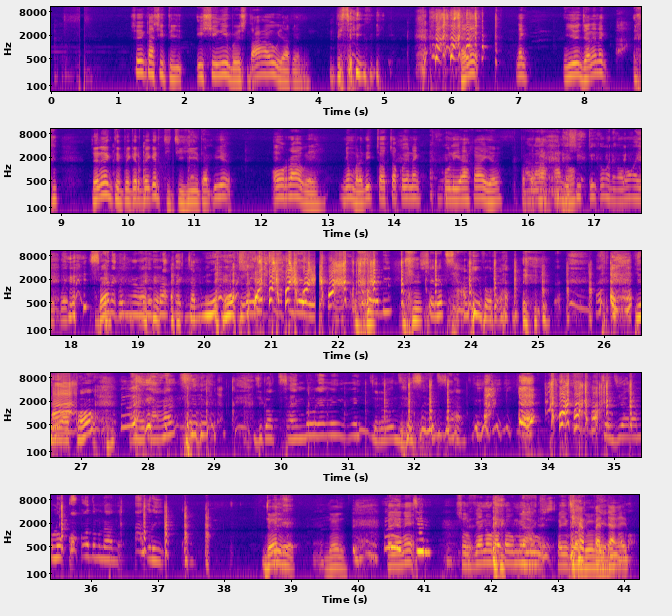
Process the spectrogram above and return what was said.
sing kasih di isingi mbok wis tahu yakin Di sini. jane nek iya jane nek jane nek dipikir-pikir jijihi tapi ya ora we nyong berarti cocok kowe nek kuliah kae ya peternakan Alah, no siki kok ngene ngomong ayo kowe. Banyak kowe ngalami praktek jan wuk wuk sapi kowe. Jadi seret sapi pokoknya. Dirokok, ayo tangan. Jika sampel kan ning ning jero jero seret sapi. Janji orang melukok kok temenan. Asli. Jol. Jol kayaknya Sulfian ora tau melu Nah, kayak ya. Ngomong-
